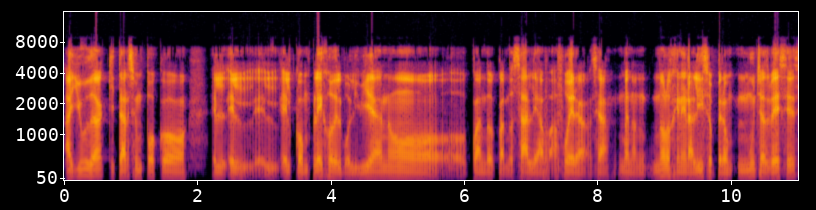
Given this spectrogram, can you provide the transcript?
ayuda a quitarse un poco el, complejo del boliviano cuando, cuando sale afuera. O sea, bueno, no lo generalizo, pero muchas veces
